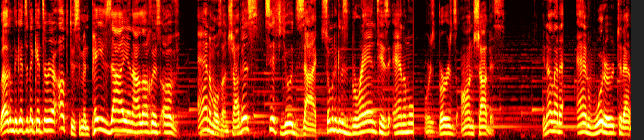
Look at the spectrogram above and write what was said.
Welcome to Kitzur Kitzur. We are up to Siman Pei Zayin halachas of animals on Shabbos. Sif Yud Zay. Someone gives brand to his animal or his birds on Shabbos. You're not allowed to add water to that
